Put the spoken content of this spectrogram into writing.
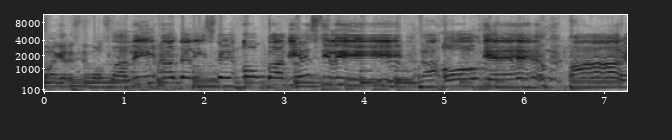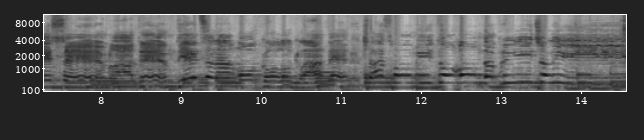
Bagere ste poslali A da niste obavijestili Da ovdje ovdje pare se mlate Djeca na okolo klade Šta smo mi to onda pričali?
